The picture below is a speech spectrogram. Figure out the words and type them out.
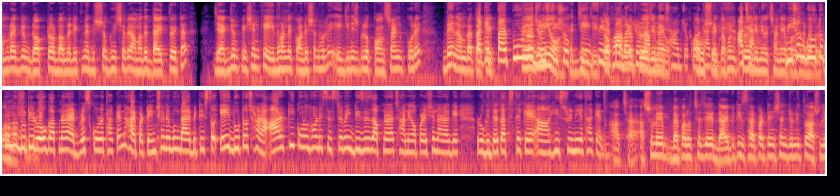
আমরা একজন ডক্টর বা আমরা রেটিনা বিশেষজ্ঞ হিসেবে আমাদের দায়িত্ব এটা যে একজন পেশেন্টকে এই ধরনের কন্ডিশন হলে এই জিনিসগুলো কনসার্ন করে দেন আমরা তাকে তার পূর্ণ দৃষ্টিশক্তি জি, ফিরে আমরা জন্য আপনারা সাহায্য করে থাকেন। তখন আচ্ছা প্রয়োজনীয় ছানি ভীষণ গুরুত্বপূর্ণ দুটি রোগ আপনারা অ্যাড্রেস করে থাকেন হাইপারটেনশন এবং ডায়াবেটিস তো এই দুটো ছাড়া আর কি কোনো ধরনের সিস্টেমিক ডিজিজ আপনারা ছানি অপারেশনের আগে রোগীদের কাছ থেকে হিস্ট্রি নিয়ে থাকেন? আচ্ছা আসলে ব্যাপার হচ্ছে যে ডায়াবেটিস হাইপারটেনশন জনিত আসলে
